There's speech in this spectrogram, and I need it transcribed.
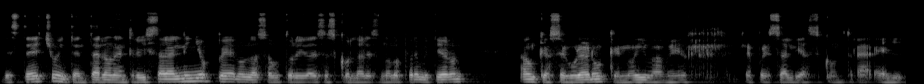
de este hecho, intentaron entrevistar al niño, pero las autoridades escolares no lo permitieron, aunque aseguraron que no iba a haber represalias contra el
